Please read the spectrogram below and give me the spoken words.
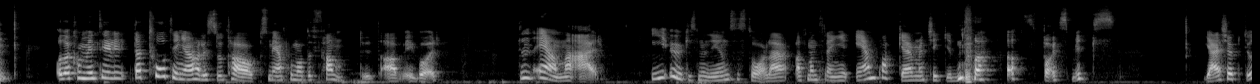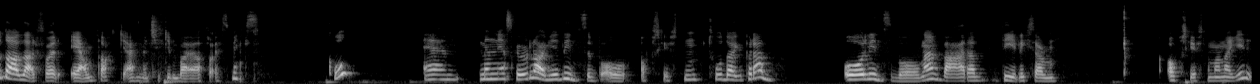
og da kommer vi til Det er to ting jeg har lyst til å ta opp som jeg på en måte fant ut av i går. Den ene er I ukesmenyen så står det at man trenger én pakke med chicken spice mix. Jeg kjøpte jo da derfor én pakke med chicken baya spice mix. Cool. Um, men jeg skal jo lage linsebolloppskriften to dager på rad. Og linsebollene, hver av de liksom oppskriftene man lager,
